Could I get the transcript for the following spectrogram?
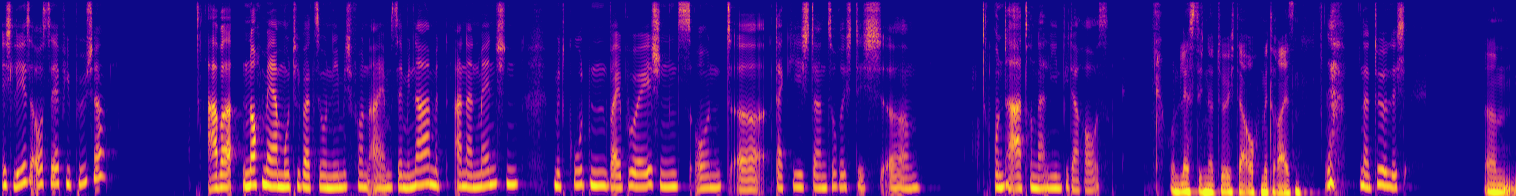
Ich lese auch sehr viel Bücher. Aber noch mehr Motivation nehme ich von einem Seminar mit anderen Menschen, mit guten Vibrations und äh, da gehe ich dann so richtig äh, unter Adrenalin wieder raus. Und lässt dich natürlich da auch mitreisen. Ja, natürlich. Ähm,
